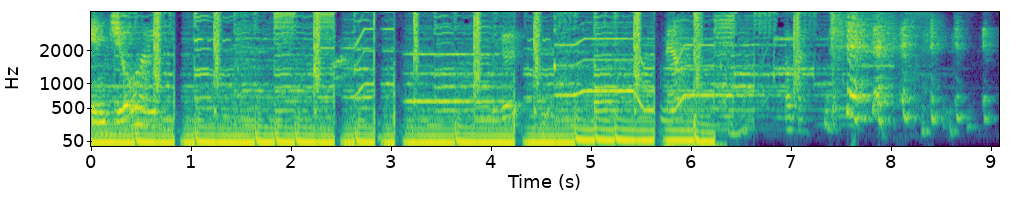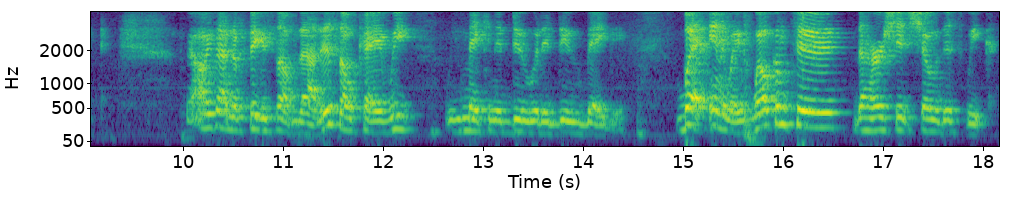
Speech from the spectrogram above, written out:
Enjoy. Having to figure something out. It's okay. We we making it do what it do, baby. But anyway, welcome to the HERshyt Show this week.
